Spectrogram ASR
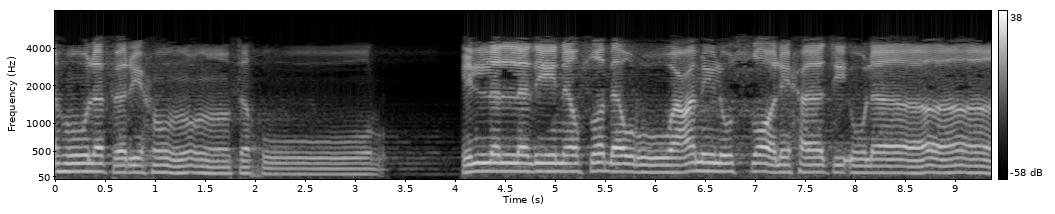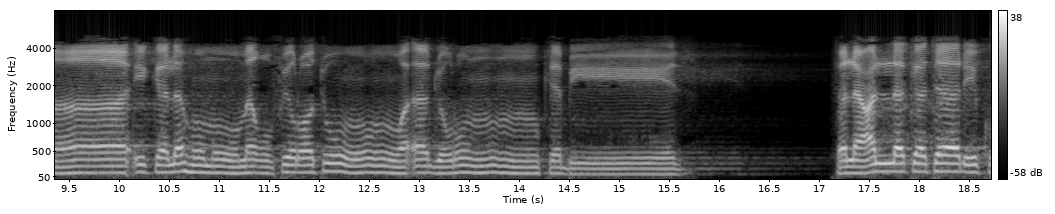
إِنَّهُ لَفَرِحٌ فَخُورٌ. إِلَّا الَّذِينَ صَبَرُوا وَعَمِلُوا الصَّالِحَاتِ أُولَئِكَ لَهُم مَّغْفِرَةٌ وَأَجْرٌ كَبِيرٌ. فَلَعَلَّكَ تَارِكٌ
